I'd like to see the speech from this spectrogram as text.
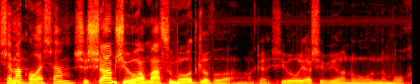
שמה קורה שם? ששם שיעור המס הוא מאוד גבוה, אוקיי? שיעור אי השוויון הוא נמוך.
